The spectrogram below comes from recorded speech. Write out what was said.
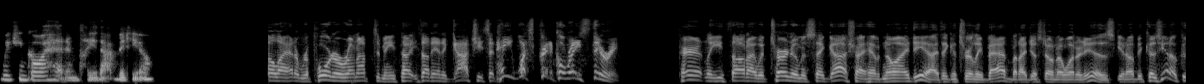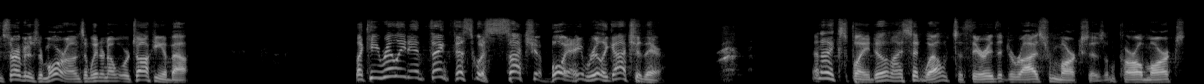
we can go ahead and play that video. Well, I had a reporter run up to me. He thought he thought he had a gotcha. He said, "Hey, what's critical race theory?" Apparently, he thought I would turn to him and say, "Gosh, I have no idea. I think it's really bad, but I just don't know what it is." You know, because you know conservatives are morons and we don't know what we're talking about. Like he really did think this was such a boy. He really got you there. And I explained to him. I said, "Well, it's a theory that derives from Marxism. Karl Marx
